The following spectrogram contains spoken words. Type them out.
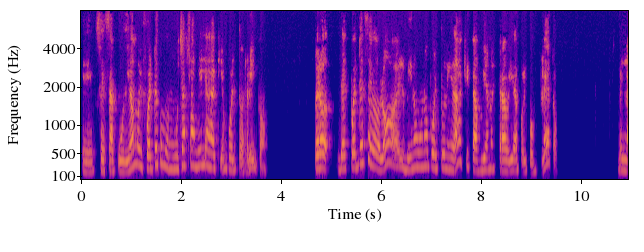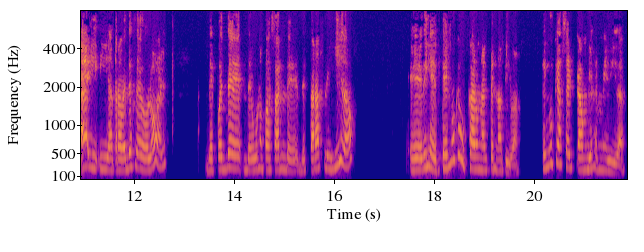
eh, se sacudió muy fuerte como muchas familias aquí en Puerto Rico. Pero después de ese dolor vino una oportunidad que cambió nuestra vida por completo. ¿Verdad? Y, a través de ese dolor, después de, uno pasar de, estar afligido, eh, dije, tengo que buscar una alternativa, tengo que hacer cambios en mi vida.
